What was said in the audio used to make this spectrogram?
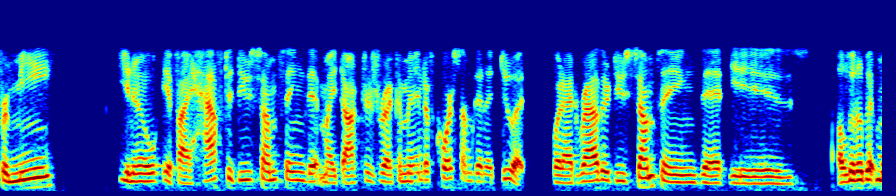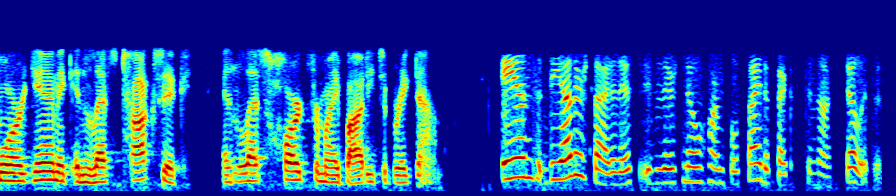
for me, you know, if I have to do something that my doctors recommend, of course I'm going to do it. But I'd rather do something that is a little bit more organic and less toxic and less hard for my body to break down. And the other side of this is there's no harmful side effects to Knox gelatin.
